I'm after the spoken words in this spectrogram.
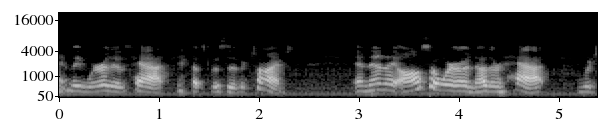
and they wear this hat at specific times. And then they also wear another hat which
